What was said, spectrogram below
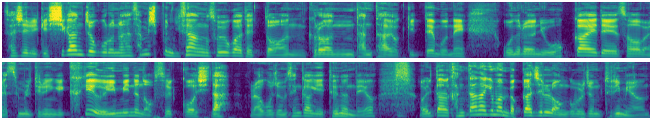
사실 이게 시간적으로는 한 30분 이상 소요가 됐던 그런 단타였기 때문에 오늘은 요 호가에 대해서 말씀을 드리는 게 크게 의미는 없을 것이다 라고 좀 생각이 드는데요. 어, 일단 간단하게만 몇 가지를 언급을 좀 드리면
